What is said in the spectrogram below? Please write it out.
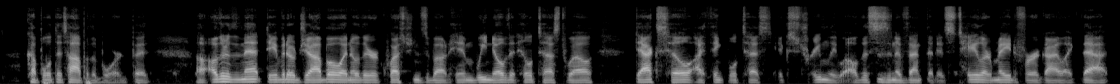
A couple at the top of the board, but uh, other than that, David Ojabo. I know there are questions about him. We know that he'll test well. Dax Hill, I think, will test extremely well. This is an event that is tailor made for a guy like that.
